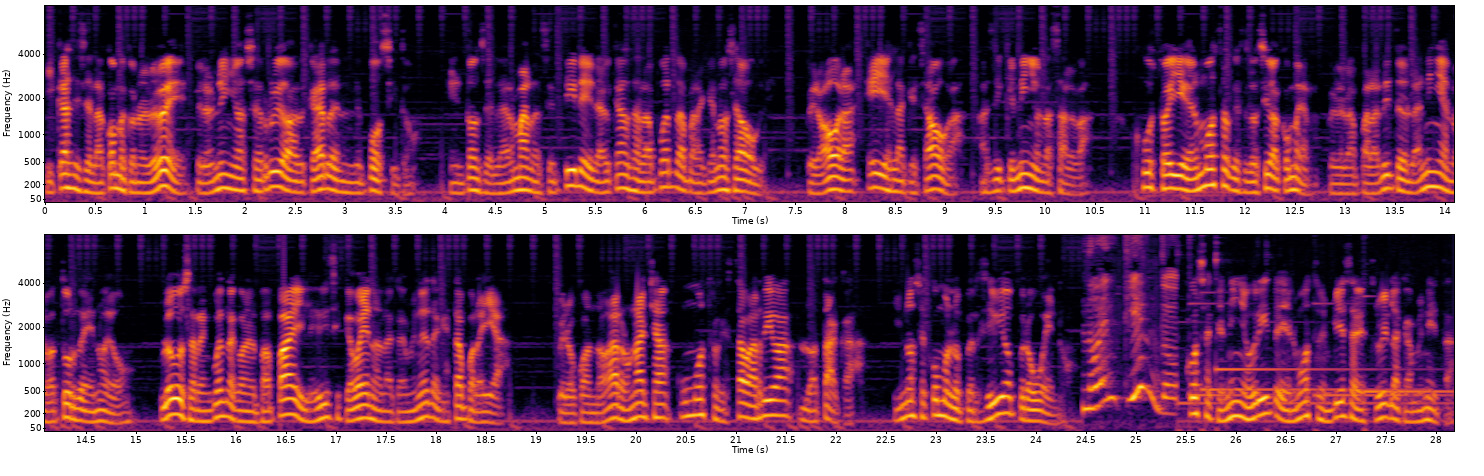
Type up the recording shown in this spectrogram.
y casi se la come con el bebé, pero el niño hace ruido al caer en el depósito. Entonces la hermana se tira y le alcanza la puerta para que no se ahogue, pero ahora ella es la que se ahoga, así que el niño la salva. Justo ahí llega el monstruo que se los iba a comer, pero el aparatito de la niña lo aturde de nuevo. Luego se reencuentra con el papá y les dice que vayan a la camioneta que está por allá, pero cuando agarra un hacha, un monstruo que estaba arriba lo ataca. Y no sé cómo lo percibió, pero bueno. No entiendo. Cosa que el niño grita y el monstruo empieza a destruir la camioneta.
